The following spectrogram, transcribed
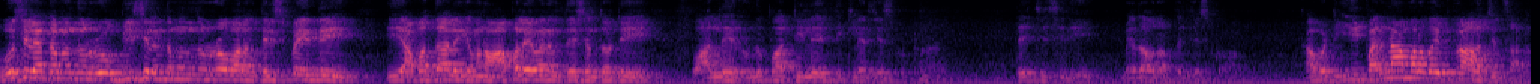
ఓసీలు ఎంతమంది ఉన్నారు? బీసీలు ఎంతమంది ఉన్నారో వాళ్ళకి తెలిసిపోయింది. ఈ అబద్ధాలు ఇక మనం ఆపలేమనే ఉద్దేశంతో వాళ్ళే రెండు పార్టీలే డిక్లేర్ చేసుకుంటున్నారు. దయచేసి ఇది మేధావులు అర్థం చేసుకోవాలి. కాబట్టి ఈ పరిణామాల వైపుగా ఆలోచించాలి.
